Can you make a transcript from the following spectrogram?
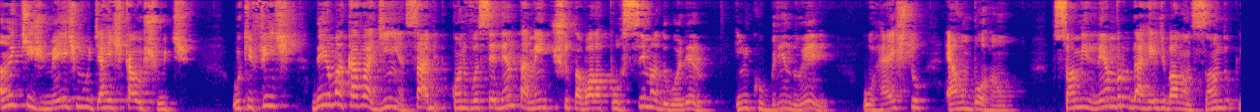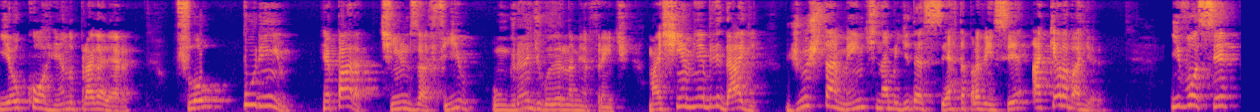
antes mesmo de arriscar o chute. O que fiz? Dei uma cavadinha, sabe? Quando você lentamente chuta a bola por cima do goleiro, encobrindo ele, o resto é um borrão. Só me lembro da rede balançando e eu correndo pra galera. Flow purinho. Repara, tinha um desafio, um grande goleiro na minha frente, mas tinha minha habilidade, justamente na medida certa para vencer aquela barreira. E você,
